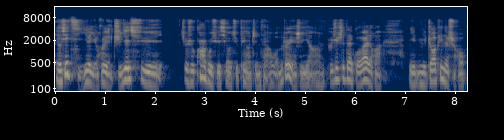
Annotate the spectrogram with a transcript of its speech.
有些企业也会直接去。就是跨国学校去培养人才，我们这儿也是一样啊。尤其是在国外的话，你你招聘的时候，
